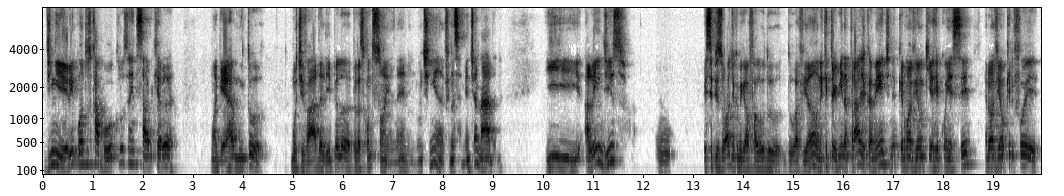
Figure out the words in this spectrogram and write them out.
dinheiro, enquanto os caboclos, a gente sabe que era uma guerra muito motivada ali pela, pelas condições, né? Não tinha financiamento, tinha nada, né? E além disso, o, esse episódio que o Miguel falou do, do avião, né, que termina tragicamente, né? Porque era um avião que ia reconhecer, era um avião que ele foi,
